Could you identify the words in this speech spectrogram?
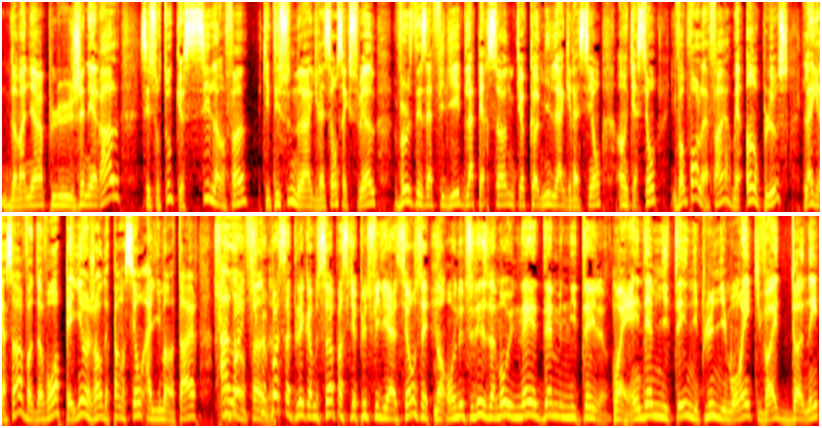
De manière plus générale, c'est surtout que si l'enfant qui est issu d'une agression sexuelle veut se désaffilier de la personne qui a commis l'agression en question, il va pouvoir le faire, mais en plus, l'agresseur va devoir payer un genre de pension alimentaire à Tu l'enfant. Tu peux pas s'appeler comme ça parce qu'il n'y a plus de filiation. C'est, Non. On utilise le mot une indemnité. Là. Ouais, indemnité, ni plus ni moins, qui va être donnée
